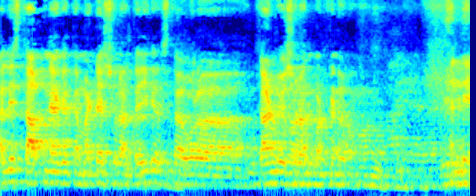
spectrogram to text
ಅಲ್ಲಿ ಸ್ಥಾಪನೆ ಆಗುತ್ತೆ ಮಂಡೇಶ್ವರ ಅಂತ. ಈಗ ತಾಂಡವೇಶ್ವರ ಅಂತ ಮಾಡ್ಕೊಂಡು ಅಲ್ಲಿ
